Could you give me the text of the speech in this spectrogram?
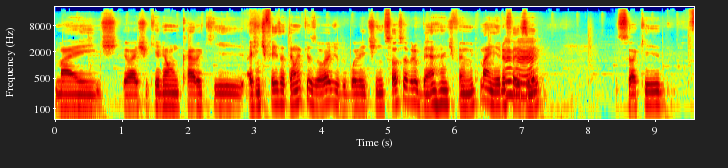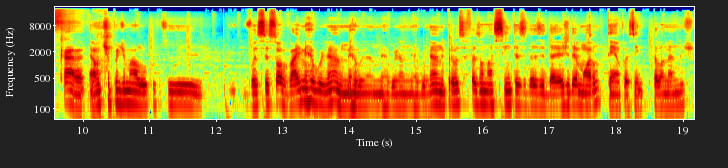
Mas eu acho que ele é um cara que. A gente fez até um episódio do boletim só sobre o Bernard, foi muito maneiro Uhum. fazer. Só que, cara, é um tipo de maluco que você só vai mergulhando, mergulhando, mergulhando, mergulhando, e pra você fazer uma síntese das ideias demora um tempo, assim, pelo menos.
